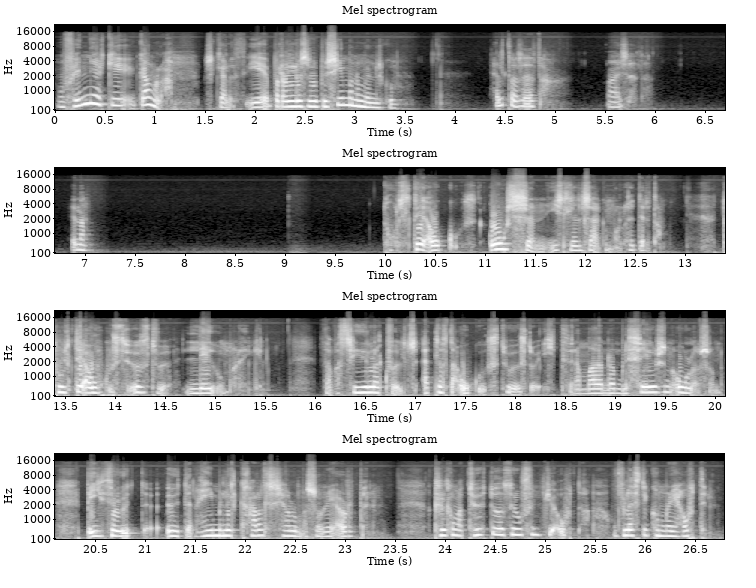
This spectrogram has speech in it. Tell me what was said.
Nú finn ég ekki gamla skjálið. Ég er bara að lesa upp í símanum minni sko. Held að segja þetta. Aðeins þetta. Hérna. 12. ágúst. Ósönn Íslands sagamál. Þetta er þetta. 12. ágúst 2002. Legumorðingin. Það var síðla kvölds 11. ágúst 2001 þegar maður namli Sigursson Ólafsson beigð ut, utan heimili Karls Hjálmarsson í Árbænum. Klukkan var 23.58 og flesti komur í hátinu.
